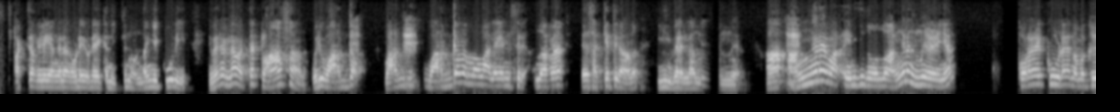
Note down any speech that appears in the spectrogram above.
സ്ട്രക്ചറലി അങ്ങനെ അവിടെ ഇവിടെയൊക്കെ നിൽക്കുന്നുണ്ടെങ്കിൽ കൂടി ഇവരെല്ലാം ഒറ്റ ക്ലാസ് ആണ്. ഒരു വർഗം. വർഗ വർഗം എന്നുള്ള അലയൻസ് എന്ന് പറഞ്ഞ സഖ്യത്തിലാണ് ഈ ഇവരെല്ലാം നിന്നത് ആ അങ്ങനെ എനിക്ക് തോന്നുന്നു അങ്ങനെ നിന്ന് കഴിഞ്ഞാൽ കുറെ കൂടെ നമുക്ക്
